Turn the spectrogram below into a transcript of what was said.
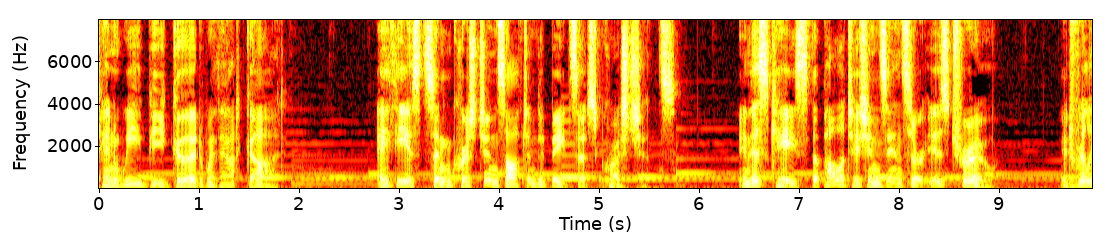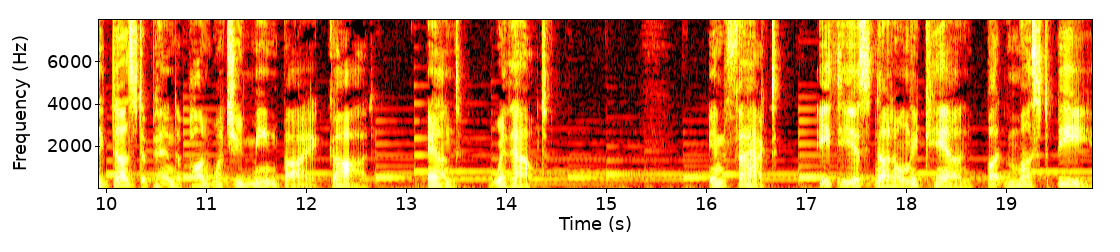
Can we be good without God? Atheists and Christians often debate such questions. In this case, the politician's answer is true. It really does depend upon what you mean by God and without. In fact, atheists not only can, but must be,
